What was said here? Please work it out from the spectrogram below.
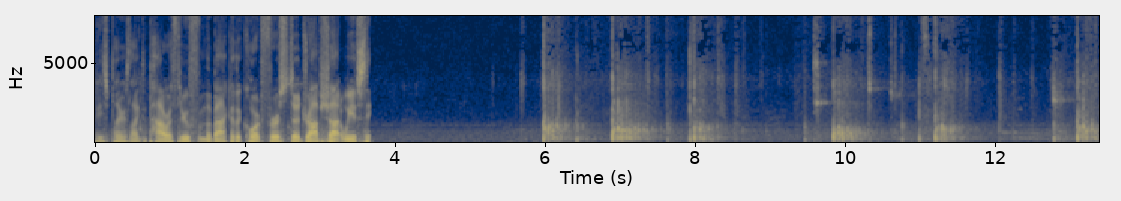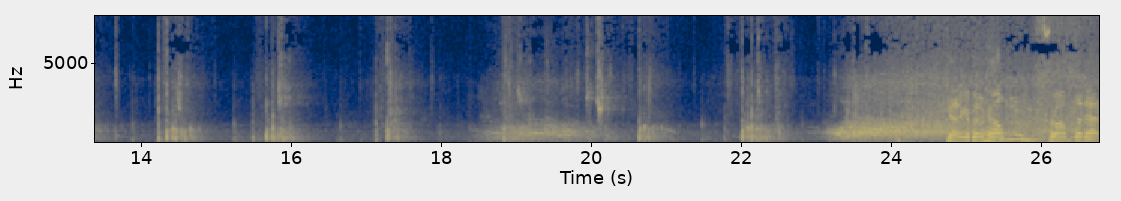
These players like to power through from the back of the court. First uh, drop shot we've seen. Getting a bit of help from the net.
